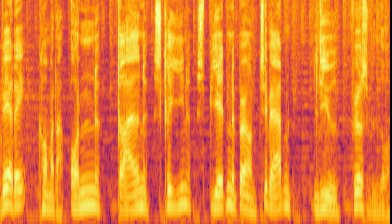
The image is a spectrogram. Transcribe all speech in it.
Hver dag kommer der åndende, grædende, skrigende, spjættende børn til verden. Livet føres videre.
